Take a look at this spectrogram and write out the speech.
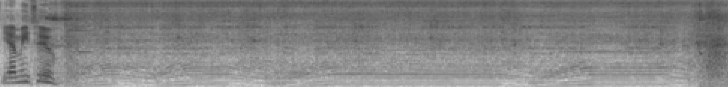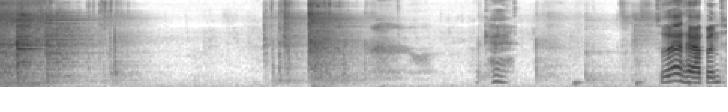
Yeah, me too. Okay. So that happened.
